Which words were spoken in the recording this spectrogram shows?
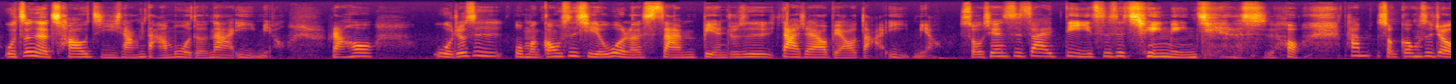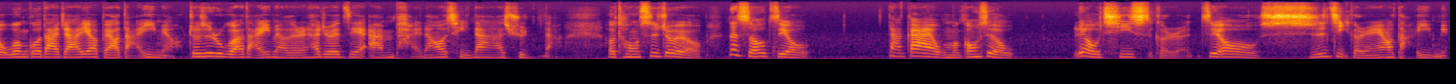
我真的超级想打莫德纳疫苗，然后。我就是我们公司其实问了三遍，就是大家要不要打疫苗。首先是在第一次是清明节的时候，他们公司就有问过大家要不要打疫苗，就是如果要打疫苗的人，他就会直接安排，然后请大家去打。我同事就有那时候只有大概我们公司有六七十个人，只有十几个人要打疫苗，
